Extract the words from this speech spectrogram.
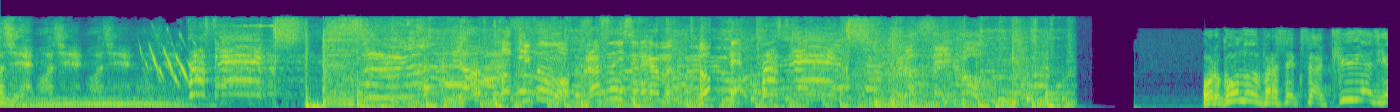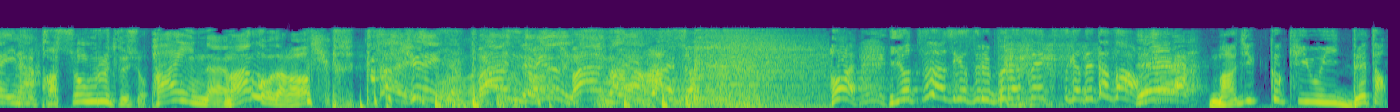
マジ？マジマジ気分をプラスにするガム。ロッテ。俺今度のプラス X はキウイ味がいいな。パッションフルーツでしょ。パインだよ。マンゴーだろ？キウイマンゴーマンゴー。おい4つの味がするプラス X が出たぞ。マジックキウイ出た。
